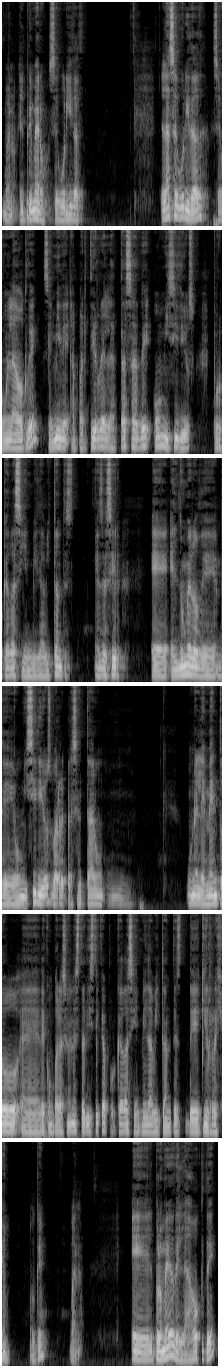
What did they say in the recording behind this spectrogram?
Bueno, el primero, seguridad. La seguridad, según la OCDE, se mide a partir de la tasa de homicidios por cada 100.000 habitantes. Es decir, eh, el número de, homicidios va a representar un elemento eh, de comparación estadística por cada 100.000 habitantes de X región. ¿Ok? Bueno, el promedio de la OCDE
